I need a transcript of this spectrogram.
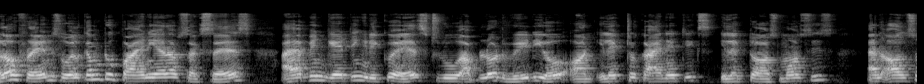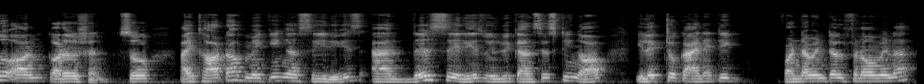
Hello friends, welcome to Pioneer of Success. I have been getting requests to upload video on electrokinetics, electroosmosis and also on corrosion. So I thought of making a series and this series will be consisting of electrokinetic fundamental phenomena,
